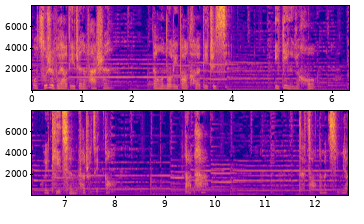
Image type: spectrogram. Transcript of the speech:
我阻止不了地震的发生，但我努力报考了地质系，一定以后会提前发出警告，哪怕那么奇妙。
